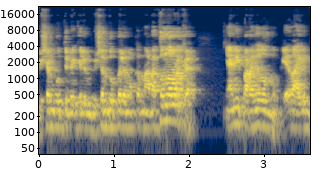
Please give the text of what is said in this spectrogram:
വിഷം കുത്തിവെക്കലും വിഷം തുപ്പലും ഒക്കെ നടത്തുന്നവർക്ക് ഞാൻ ഈ പറഞ്ഞതൊന്നും ഏതായാലും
